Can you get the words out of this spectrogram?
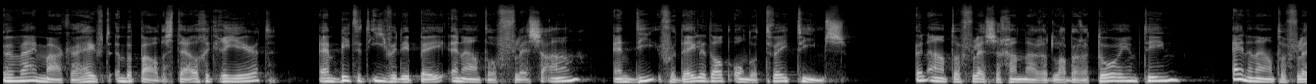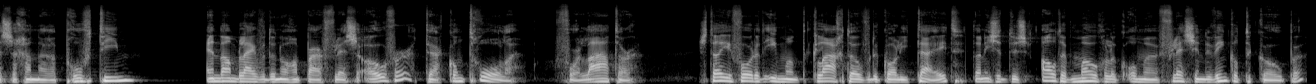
Een wijnmaker heeft een bepaalde stijl gecreëerd en biedt het IVDP een aantal flessen aan en die verdelen dat onder twee teams. Een aantal flessen gaan naar het laboratoriumteam en een aantal flessen gaan naar het proefteam. En dan blijven er nog een paar flessen over ter controle, voor later. Stel je voor dat iemand klaagt over de kwaliteit, dan is het dus altijd mogelijk om een fles in de winkel te kopen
